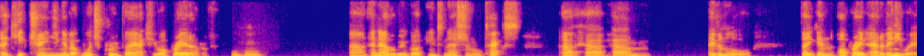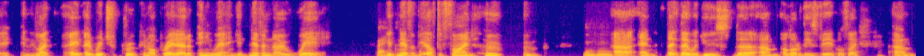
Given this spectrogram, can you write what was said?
they keep changing about which group they actually operate out of mm-hmm. uh, and now that we've got international tax uh, uh, um, haven law they can operate out of anywhere and like a, a, rich group can operate out of anywhere and you'd never know where right. you'd never be able to find who mm-hmm. uh, and they, they would use the um, a lot of these vehicles like um,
